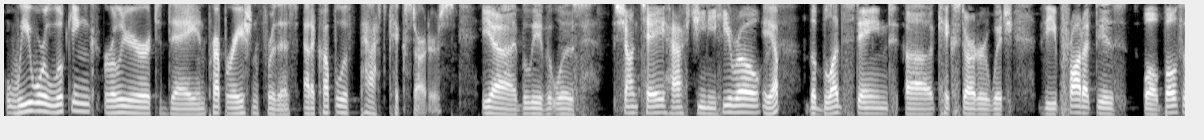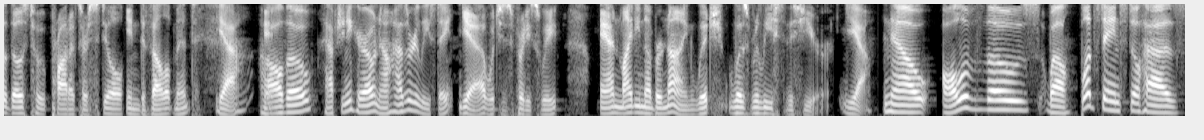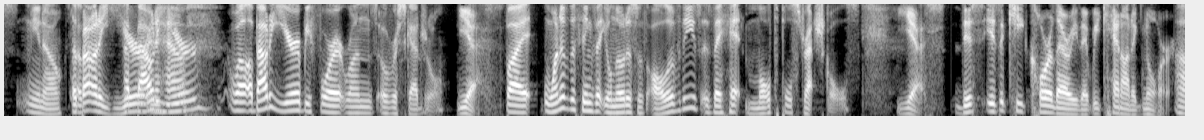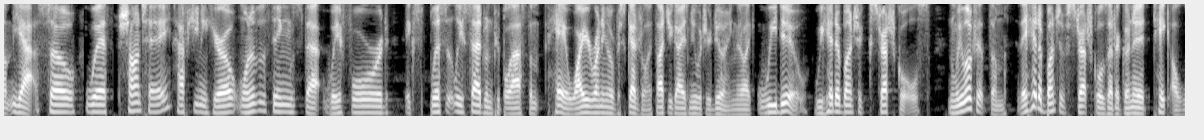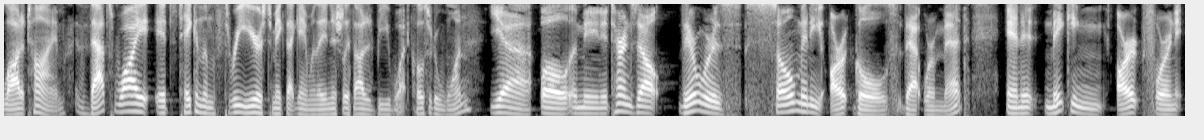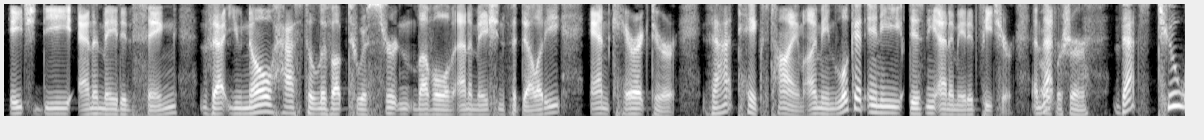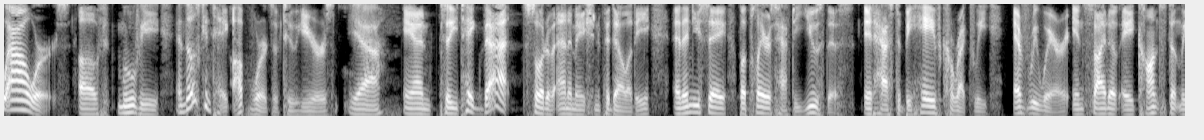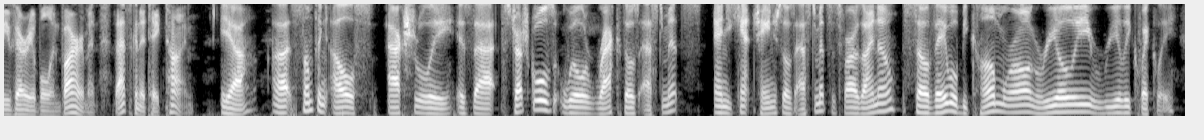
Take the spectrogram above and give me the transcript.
We were looking earlier today in preparation for this at a couple of past Kickstarters. Yeah, I believe it was Shantae, Half Genie Hero. Yep. The Bloodstained uh, Kickstarter, which the product is, well, both of those two products are still in development. Yeah. Although Half Genie Hero now has a release date. Yeah, which is pretty sweet. And Mighty Number Nine, which was released this year. Yeah. Now, all of those, well, Bloodstained still has, you know, About a year. about and a half. year. Well, about a year before it runs over schedule. Yes. But one of the things that you'll notice with all of these is they hit multiple stretch goals. Yes. This is a key corollary that we cannot ignore. Um, yeah, so with Shantae, Half Genie Hero, one of the things that WayForward explicitly said when people asked them, hey, why are you running over schedule? I thought you guys knew what you're doing. They're like, we do. We hit a bunch of stretch goals. And we looked at them. They hit a bunch of stretch goals that are going to take a lot of time. That's why it's taken them three years to make that game when they initially thought it'd be, what, closer to one? Yeah, well, I mean, it turns out there was so many art goals that were met, and it making art for an HD animated thing that you know has to live up to a certain level of animation fidelity and character. That takes time. I mean, look at any Disney animated feature, and Oh, that's for sure. That's two hours of movie, and those can take upwards of two years. Yeah. And so you take that sort of animation fidelity, and then you say, but players have to use this. It has to behave correctly everywhere inside of a constantly variable environment. That's going to take time. Yeah. Uh, something else actually is that stretch goals will wreck those estimates, and you can't change those estimates as far as I know. So they will become wrong really, really quickly.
